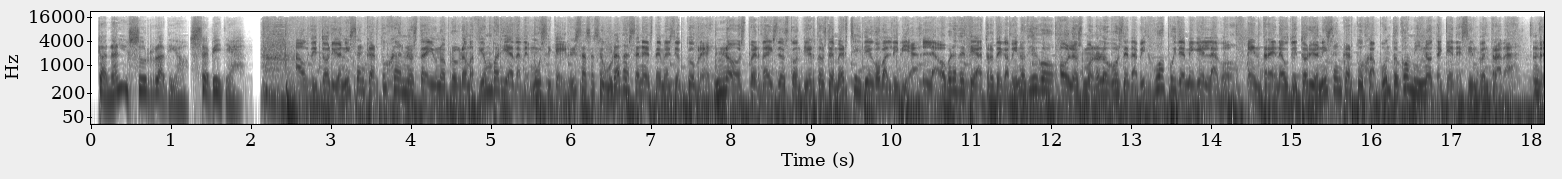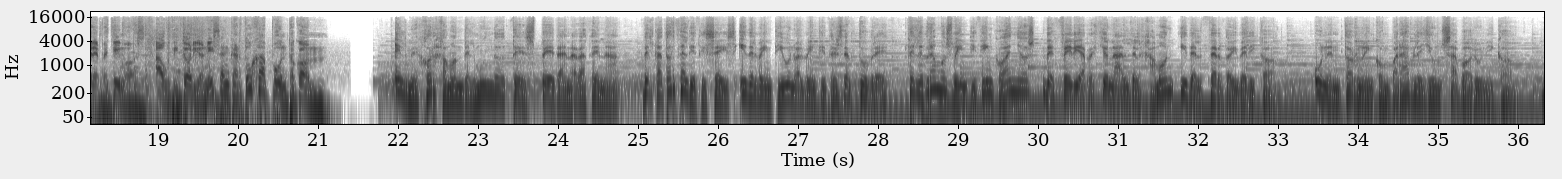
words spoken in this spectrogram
Canal Sur Radio, Sevilla. Auditorio Nissan Cartuja nos trae una programación variada de música y risas aseguradas en este mes de octubre. No os perdáis los conciertos de Merche y Diego Valdivia, la obra de teatro de Gabino Diego o los monólogos de David Guapo y de Miguel Lago. Entra en auditorionissancartuja.com y no te quedes sin tu entrada. Repetimos, auditorionissancartuja.com. El mejor jamón del mundo te espera en Aracena. Del 14 al 16 y del 21 al 23 de octubre celebramos 25 años de Feria Regional del Jamón y del Cerdo Ibérico. Un entorno incomparable y un sabor único.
